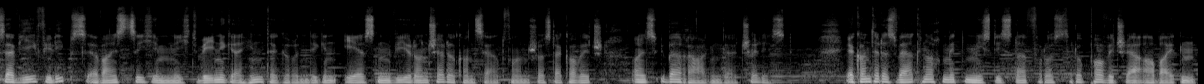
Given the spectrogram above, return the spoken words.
Xavier Philipps erweist sich im nicht weniger hintergründigen ersten Violoncello-Konzert von Schostakowitsch als überragender Cellist. Er konnte das Werk noch mit Mstislav Rostropowitsch erarbeiten,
